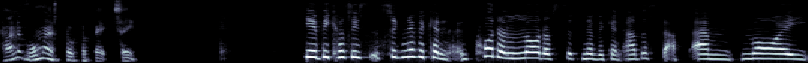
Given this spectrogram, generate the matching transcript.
kind of almost took a back seat. Yeah, because there's significant, quite a lot of significant other stuff. Um, my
